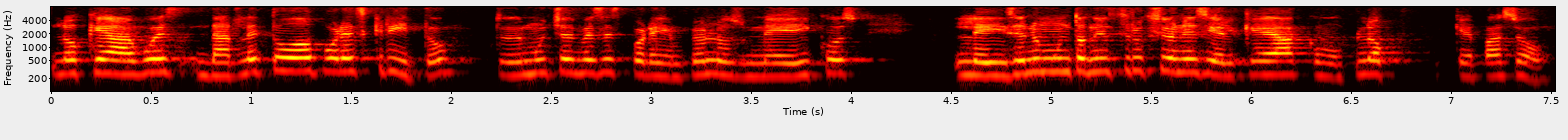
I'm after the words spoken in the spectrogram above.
lo que hago es darle todo por escrito. Entonces muchas veces, por ejemplo, los médicos le dicen un montón de instrucciones y él queda como, plop, ¿qué pasó?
